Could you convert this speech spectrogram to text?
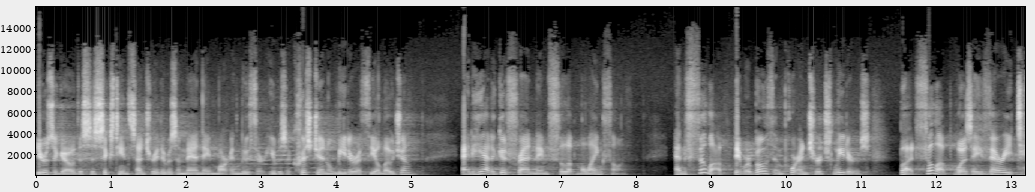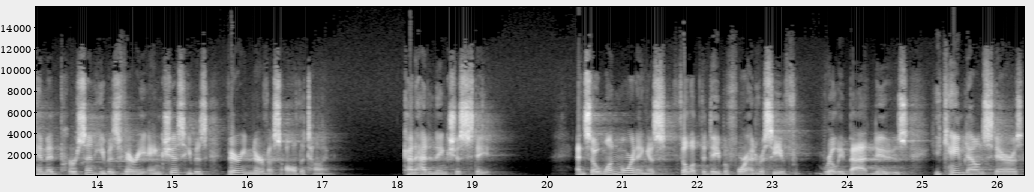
Years ago, this is 16th century, there was a man named Martin Luther. He was a Christian, a leader, a theologian, and he had a good friend named Philip Melanchthon. And Philip, they were both important church leaders, but Philip was a very timid person. He was very anxious. He was very nervous all the time kind of had an anxious state. And so one morning, as Philip the day before had received really bad news, he came downstairs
